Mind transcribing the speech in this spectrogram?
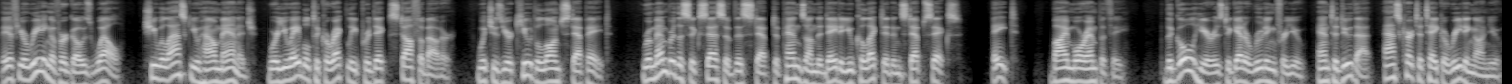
If your reading of her goes well, she will ask you how manage, were you able to correctly predict stuff about her, which is your cue to launch step 8. Remember the success of this step depends on the data you collected in step 6. 8. Buy more empathy. The goal here is to get a rooting for you, and to do that, ask her to take a reading on you.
